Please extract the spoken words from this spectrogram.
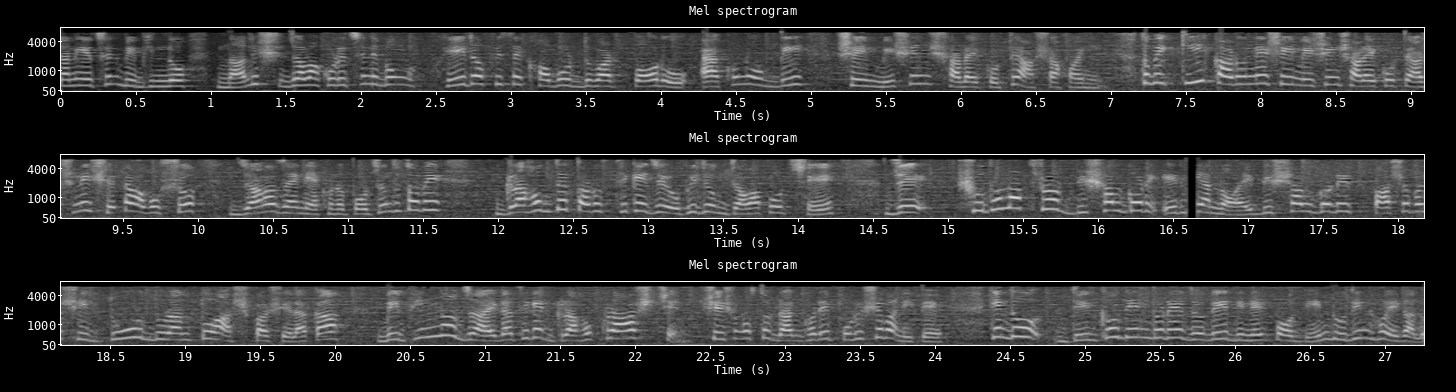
জানিয়েছেন, বিভিন্ন নালিশ জমা করেছেন এবং হেড অফিসে খবর দেওয়ার পরও এখনও অবধি সেই মেশিন সারাই করতে আসা হয়নি। তবে কি কারণে সেই মেশিন সারাই করতে আসেনি সেটা অবশ্য জানা যায়নি এখনও পর্যন্ত। তবে গ্রাহকদের তরফ থেকে যে অভিযোগ জমা পড়ছে যে শুধুমাত্র বিশালগড় এরিয়া নয়, বিশালগড়ের পাশাপাশি দূর দূরান্ত আশপাশ এলাকা বিভিন্ন জায়গা থেকে গ্রাহকরা আসছেন। সেই সমস্ত ডাকঘরে পরিষেবা নিতে। কিন্তু দীর্ঘদিন ধরে যদি দিনের পর দিন দুদিন হয়ে গেল,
